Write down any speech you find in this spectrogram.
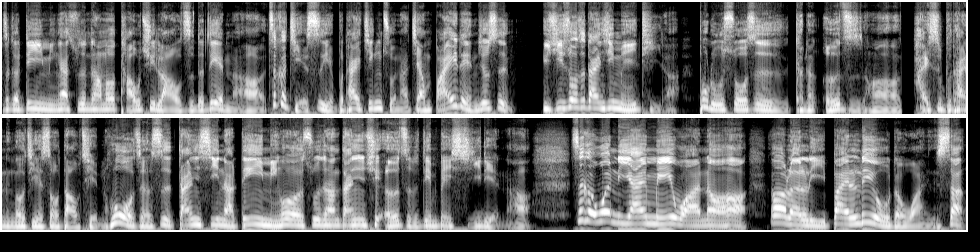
这个第一名和苏贞昌都逃去老子的店了哈。这个解释也不太精准啊。讲白一点就是。与其说是担心媒体啊，不如说是可能儿子哈还是不太能够接受道歉，或者是担心啊丁一鸣或者苏贞昌担心去儿子的店被洗脸了哈。这个问题还没完呢哈，到了礼拜六的晚上，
